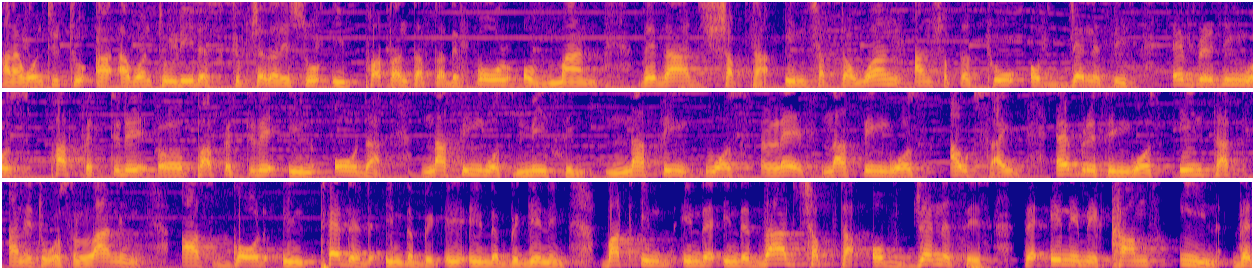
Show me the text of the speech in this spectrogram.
And I want you to uh, I want to read a scripture that is so important after the fall of man. The third chapter in chapter 1 and chapter 2 of Genesis, everything was perfectly uh, perfectly in order. Nothing was missing, nothing was less, nothing was outside. Everything was intact and it was running as God intended in the in the beginning. But in, in the in the third chapter of Genesis, the enemy comes in, the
